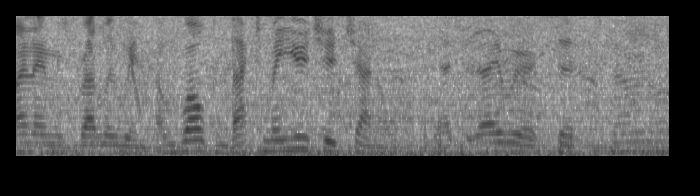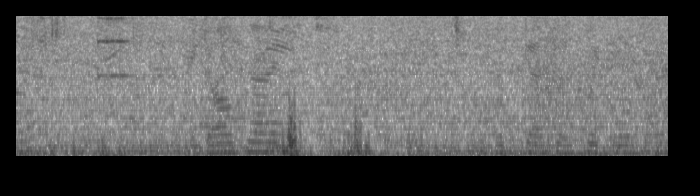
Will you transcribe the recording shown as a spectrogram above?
my name is Bradley Wynne and welcome back to my YouTube channel. Now today we're at Surfers Paradise, the Gold Coast. Let's go for a quick walk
